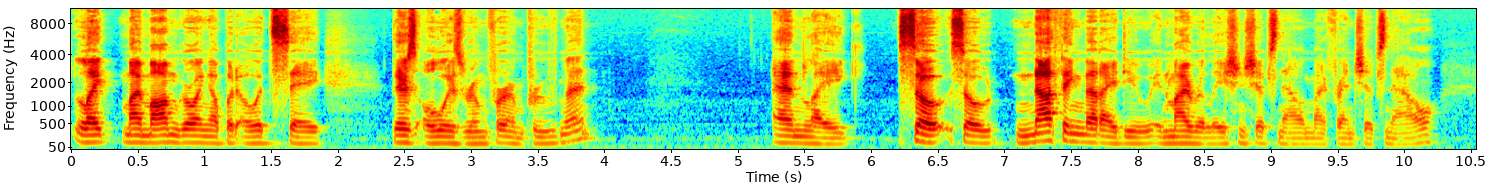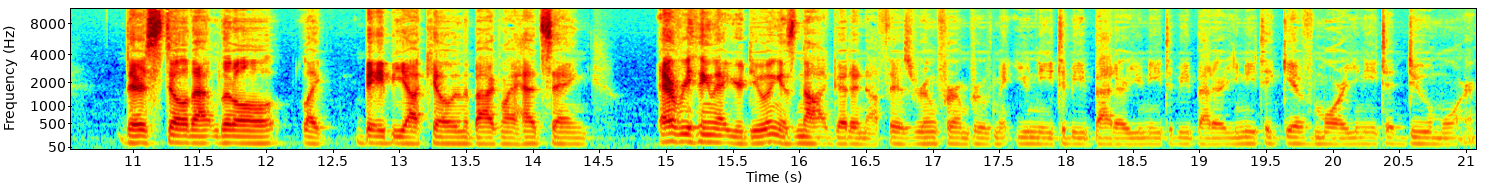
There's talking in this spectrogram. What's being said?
Like my mom growing up would always say, there's always room for improvement. And like, so, so nothing that I do in my relationships now, in my friendships now, there's still that little like baby Akil in the back of my head saying, everything that you're doing is not good enough. There's room for improvement. You need to be better. You need to be better. You need to give more. You need to do more.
